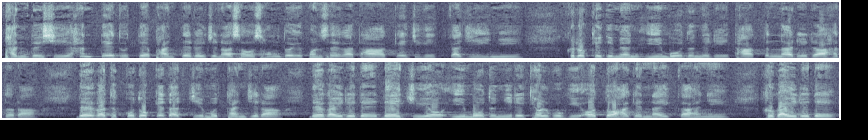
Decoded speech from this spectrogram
반드시 한때 두 때 반때를 지나서 성도의 권세가 다 깨지기까지이니 그렇게 되면 이 모든 일이 다 끝나리라 하더라 내가 듣고도 깨닫지 못한지라 내가 이르되 내 주여 이 모든 일의 결국이 어떠하겠나이까 하니 그가 이르되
